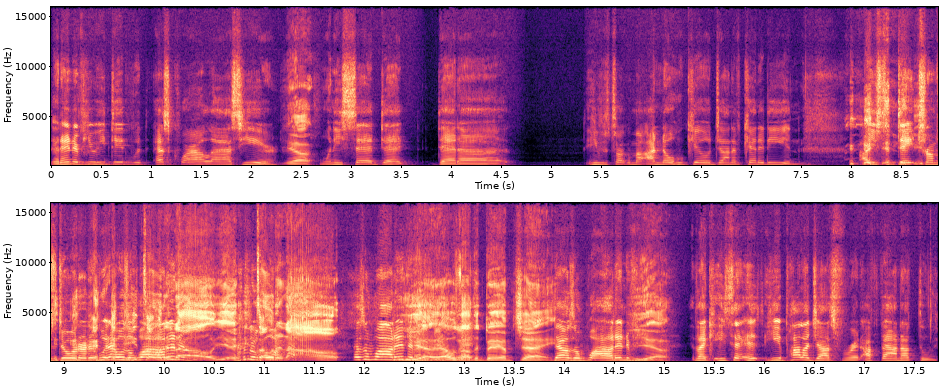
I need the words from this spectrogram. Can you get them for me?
that interview he did with Esquire last year, Yeah. when he said that that uh he was talking about I know who killed John F. Kennedy and I used to date Trump's daughter. That was a He wild told it interview. all. Yeah, That he told it all. That was a wild interview. Yeah, that was on the damn chain. That was a wild interview. Yeah. Like he said, he apologized for it. I found out through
